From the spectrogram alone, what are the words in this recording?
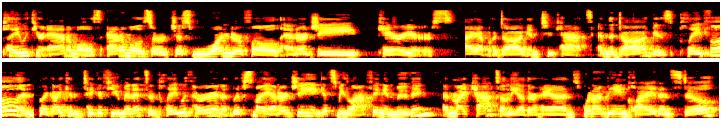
play with your animals. Animals are just wonderful energy carriers. I have a dog and two cats and the dog is playful and like I can take a few minutes and play with her and it lifts my energy and gets me laughing and moving. And my cats, on the other hand, when I'm being quiet and still,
